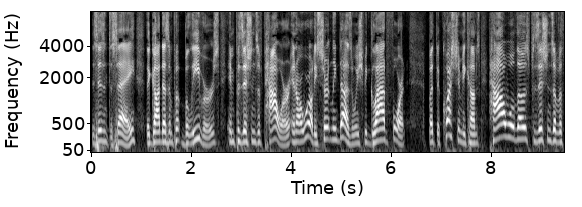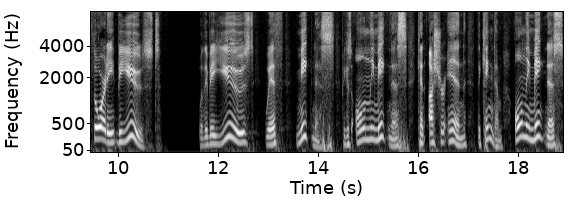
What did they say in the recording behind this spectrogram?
This isn't to say that God doesn't put believers in positions of power in our world. He certainly does, and we should be glad for it. But the question becomes how will those positions of authority be used? Will they be used with meekness? Because only meekness can usher in the kingdom. Only meekness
